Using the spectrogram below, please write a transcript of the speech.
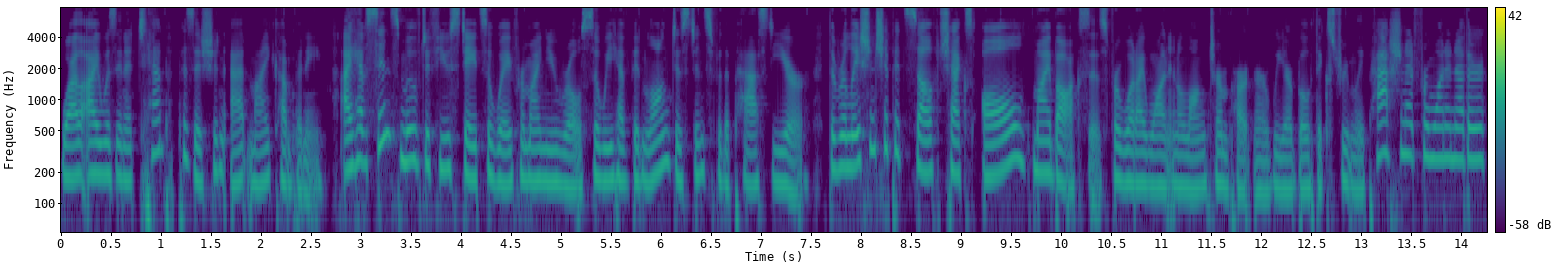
while I was in a temp position at my company. I have since moved a few states away from my new role, so we have been long distance for the past year. The relationship itself checks all my boxes for what I want in a long term partner. We are both extremely passionate for one another.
